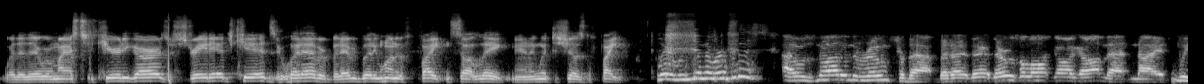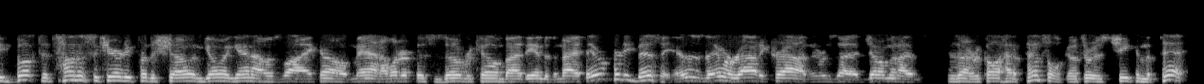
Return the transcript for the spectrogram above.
whether they were my security guards or straight edge kids or whatever. But everybody wanted to fight in Salt Lake, man. They went to shows to fight. Larry, were you in the room for this? I was not in the room for that, but I, there there was a lot going on that night. We booked a ton of security for the show, and going in, I was like, "Oh man, I wonder if this is overkill." And by the end of the night, they were pretty busy. It was they were a rowdy crowd. There was a gentleman I as I recall, had a pencil go through his cheek in the pit.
